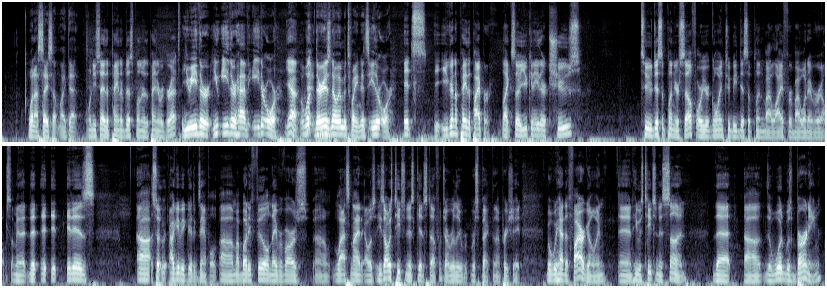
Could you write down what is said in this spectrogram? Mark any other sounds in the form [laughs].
when I say something like that? When you say the pain of discipline or the pain of regret, You either you either have either or. yeah, Th- what there is no in between. It's either or. it's you're going to pay the piper. Like so, you can either choose to discipline yourself, or you're going to be disciplined by life or by whatever else. I mean, it it it, it, is. Uh, so I'll give you a good example. Uh, my buddy Phil, neighbor of ours, uh, last night I was. He's always teaching his kids stuff, which I really respect and I appreciate. But we had a fire going, and he was teaching his son that uh, the wood was burning,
